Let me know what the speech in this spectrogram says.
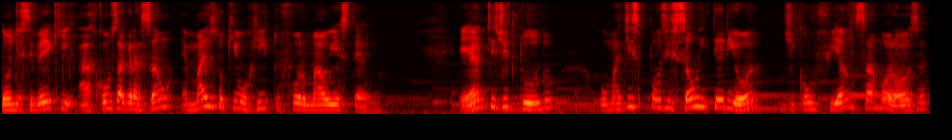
donde se vê que a consagração é mais do que um rito formal e externo. É, antes de tudo, uma disposição interior de confiança amorosa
